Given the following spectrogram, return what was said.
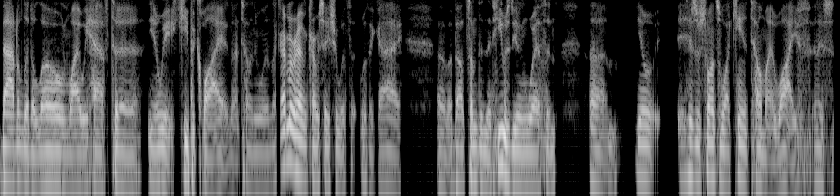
battle it alone. Why we have to, you know, we keep it quiet and not tell anyone. Like I remember having a conversation with with a guy um, about something that he was dealing with, and um, you know, his response, "Well, I can't tell my wife," and it's,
